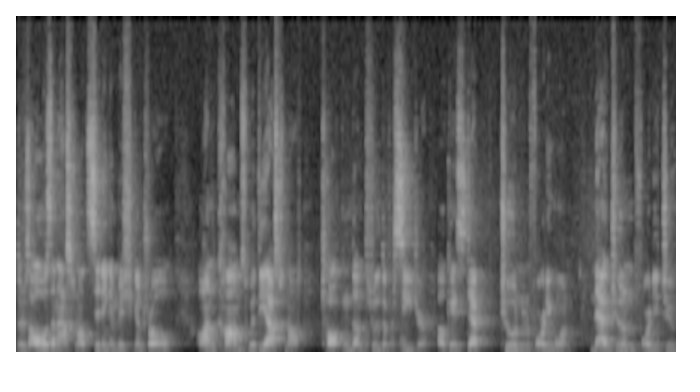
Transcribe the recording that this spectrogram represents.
there's always an astronaut sitting in mission control on comms with the astronaut, talking them through the procedure. Okay, step 241. Now 242.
